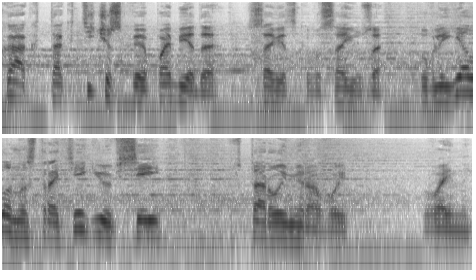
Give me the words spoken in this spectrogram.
как тактическая победа Советского Союза повлияла на стратегию всей Второй мировой войны?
